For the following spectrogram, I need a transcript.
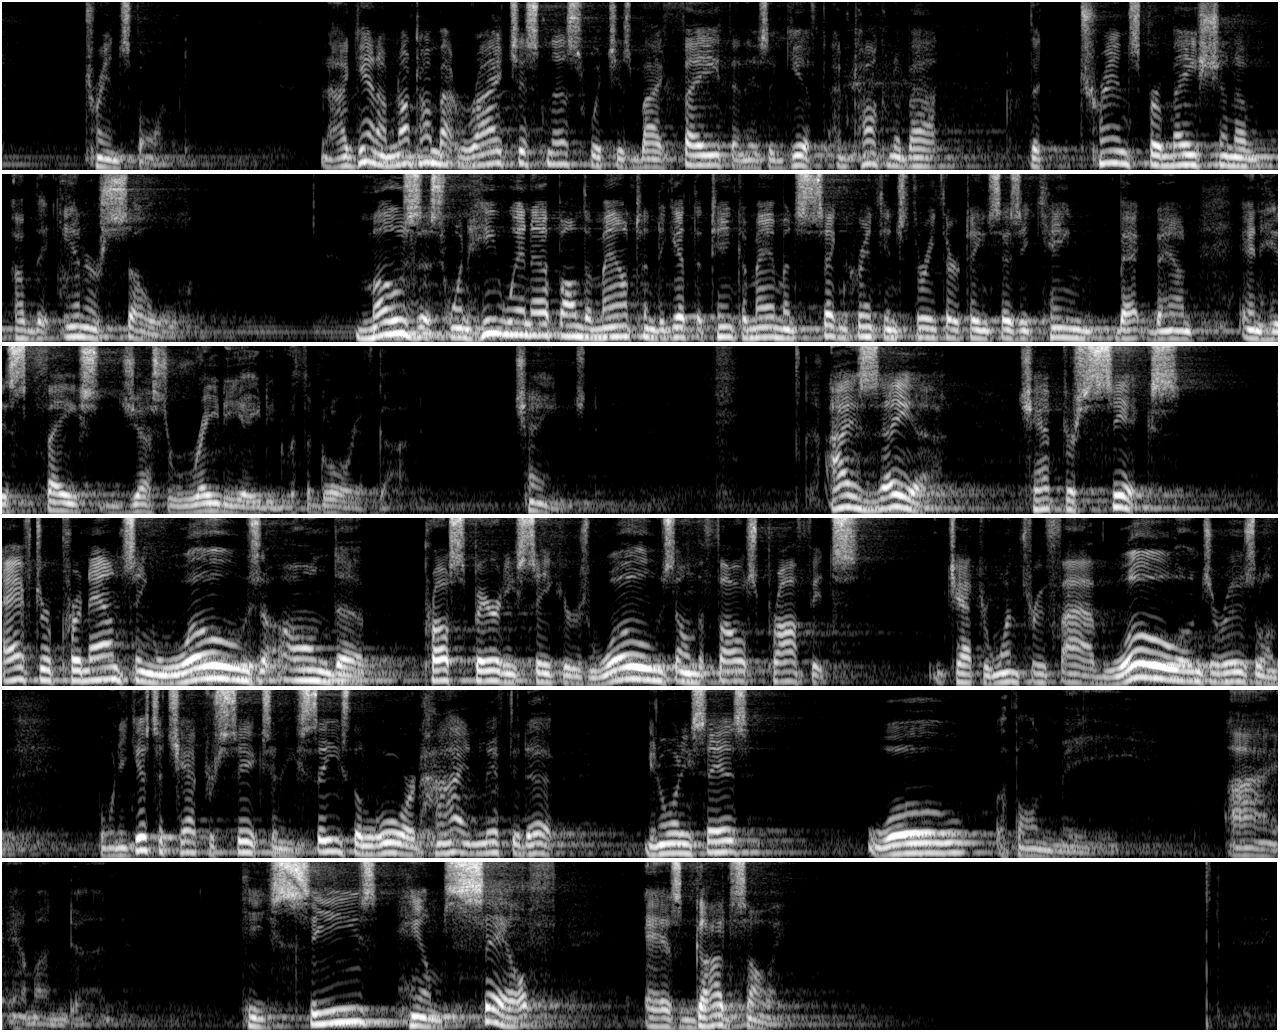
transformed. Now, again, I'm not talking about righteousness, which is by faith and is a gift. I'm talking about transformation of, of the inner soul. Moses, when he went up on the mountain to get the Ten Commandments, 2 Corinthians 3.13 says he came back down and his face just radiated with the glory of God. Changed. Isaiah chapter 6, after pronouncing woes on the prosperity seekers, woes on the false prophets, chapter 1 through 5, woe on Jerusalem, but when he gets to chapter 6 and he sees the Lord high and lifted up, you know what he says? Woe upon me, I am undone. He sees himself as God saw him.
